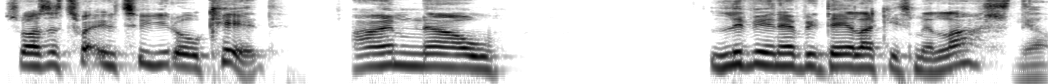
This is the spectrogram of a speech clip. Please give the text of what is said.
So as a 22 year old kid, I'm now living every day like it's my last, Yeah.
